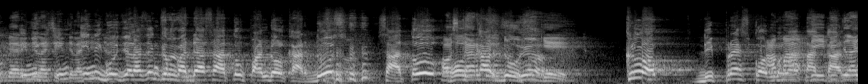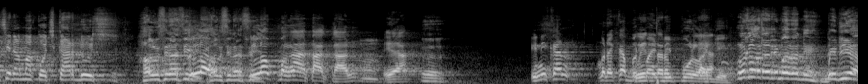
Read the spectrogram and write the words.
biarin, jelasin. ini gue jelasin kepada satu pandol kardus, satu Host kardus. Iya. Oke. Klopp di press con Sama di, mengatakan dijelasin sama coach Kardus. Halusinasi, Klopp, halusinasi. Klopp mengatakan ya. Eh. Ini kan mereka bermain Winter- di pool ya. lagi. Lo denger dari mana nih? Media.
